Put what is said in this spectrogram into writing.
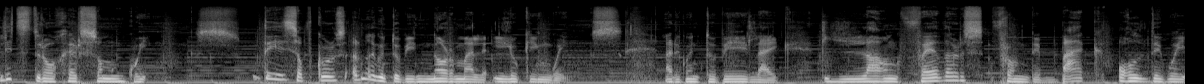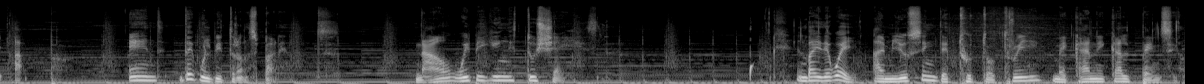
let's draw her some wings. These, of course, are not going to be normal looking wings, are going to be like long feathers from the back all the way up, and they will be transparent. Now we begin to shade. And by the way, I'm using the Tutto3 mechanical pencil.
